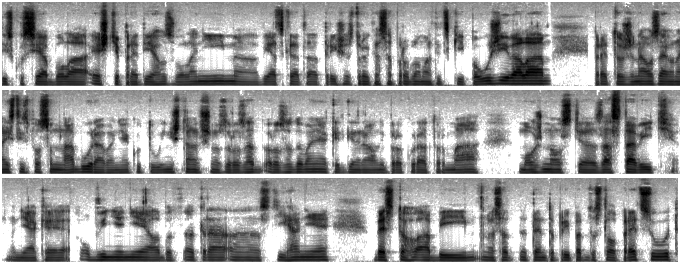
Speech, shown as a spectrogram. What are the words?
diskusia bola ešte pred jeho zvolením. Viackrát tá 363 sa problematicky používala, pretože naozaj ona istým spôsobom nabúrava nejakú tú inštančnosť rozhodovania, keď generálny prokurátor má možnosť zastaviť nejaké obvinenie alebo teda stíhanie bez toho, aby sa tento prípad dostal pred súd.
